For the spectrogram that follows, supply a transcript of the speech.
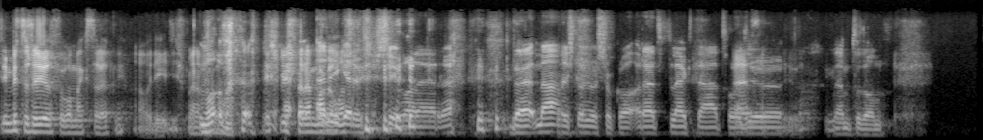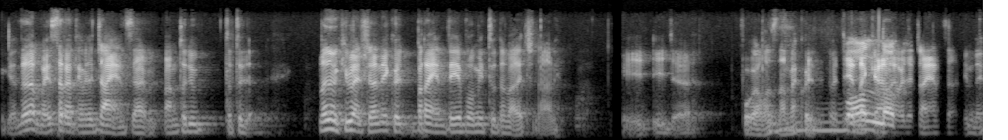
én, biztos, hogy őt fogom megszeretni, ahogy így ismerem. és ismerem Elég erős van erre, de nála is nagyon sok a red flag, tehát hogy Persze, nem tudom. Igen, de nem, én szeretném, hogy a Giants-el, nem tudjuk, tehát hogy nagyon kíváncsi lennék, hogy Brian Dable mit tudna vele csinálni. Így, így fogalmaznám meg, hogy, hogy érdekelne, hogy a giants vinni.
